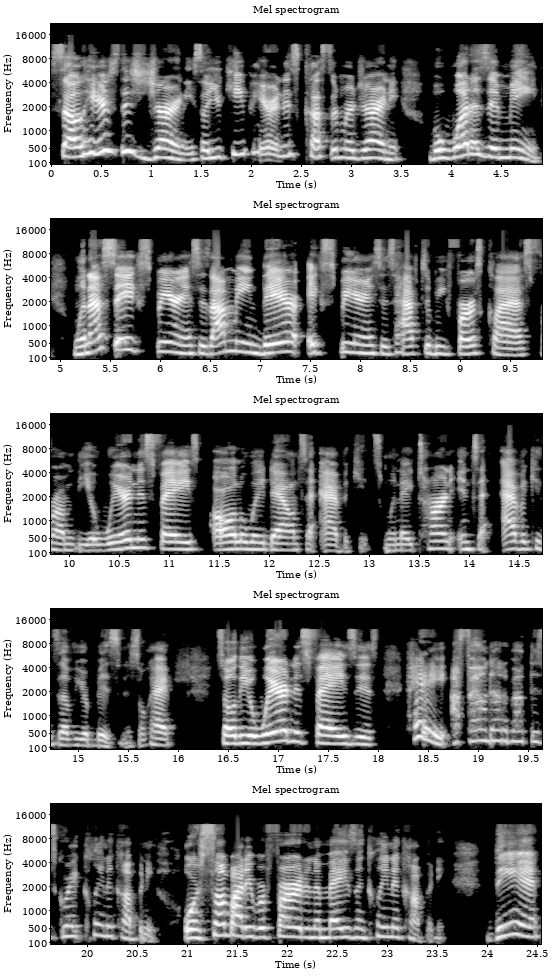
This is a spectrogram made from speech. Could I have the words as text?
So here's this journey. So you keep hearing this customer journey, but what does it mean? When I say experiences, I mean their experiences have to be first class from the awareness phase all the way down to advocates when they turn into advocates of your business. Okay. So the awareness phase is, hey, I found out about this great cleaning company, or somebody referred an amazing cleaning company. Then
